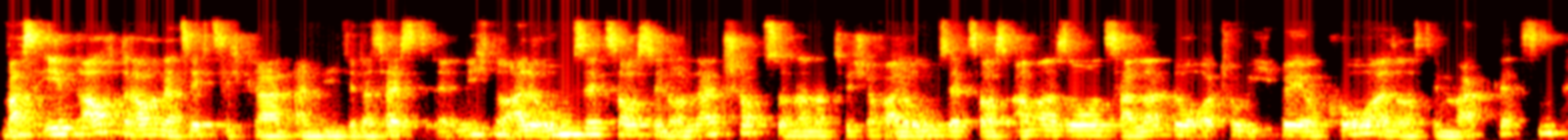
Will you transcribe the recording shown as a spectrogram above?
was eben auch 360 Grad anbietet. Das heißt, äh, nicht nur alle Umsätze aus den Online-Shops, sondern natürlich auch alle Umsätze aus Amazon, Zalando, Otto, eBay und Co., also aus den Marktplätzen,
